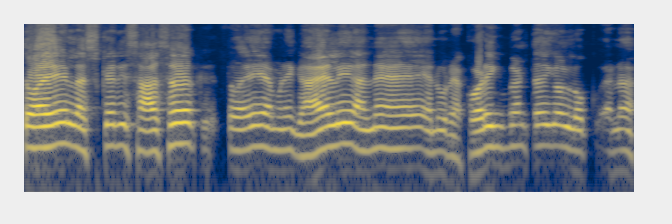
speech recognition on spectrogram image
તો એ લશ્કરી શાસક, તો એ એમણે ગાયેલી અને એનું રેકોર્ડિંગ પણ થઈ ગયું. લોકો, અને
